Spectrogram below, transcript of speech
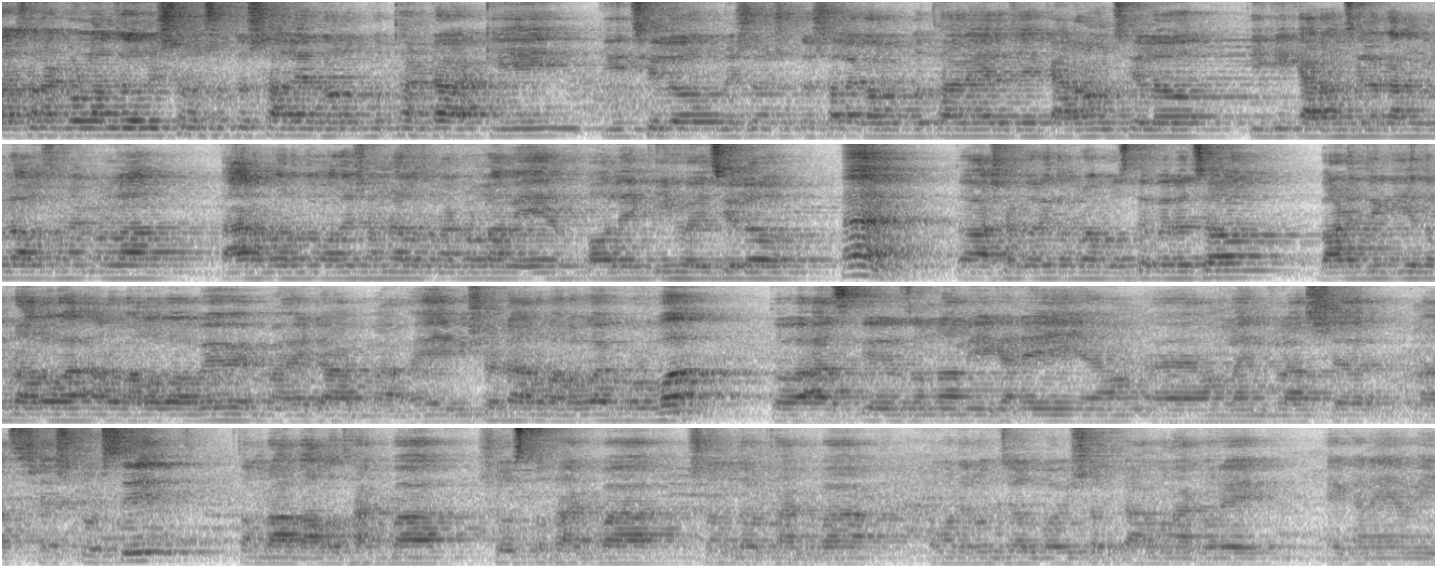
আলোচনা করলাম যে উনিশশো উনসত্তর সালের গণঅভ্যুত্থানটা কি কি ছিল, উনিশশো উনসত্তর সালে গণঅভ্যুত্থানের যে কারণ ছিল, কি কি কারণ ছিল কারণগুলো আলোচনা করলাম। তারপর তোমাদের সামনে আলোচনা করলাম এর ফলে কি হয়েছিল হ্যাঁ? তো আশা করি তোমরা বুঝতে পেরেছ। বাড়িতে গিয়ে তোমরা আরও আরও ভালোভাবে এটা এই বিষয়টা আরও ভালোভাবে পড়বা। তো আজকের জন্য আমি এখানেই অনলাইন ক্লাস ক্লাস শেষ করছি। তোমরা ভালো থাকবা, সুস্থ থাকবা, সুন্দর থাকবা। তোমাদের উজ্জ্বল ভবিষ্যৎ কামনা করে এখানে আমি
